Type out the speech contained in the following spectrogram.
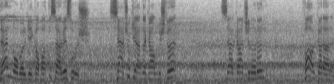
Den o bölgeyi kapattı. Serbest vuruş. Selçuk yerde kalmıştı. Serkan Çınar'ın faul kararı.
